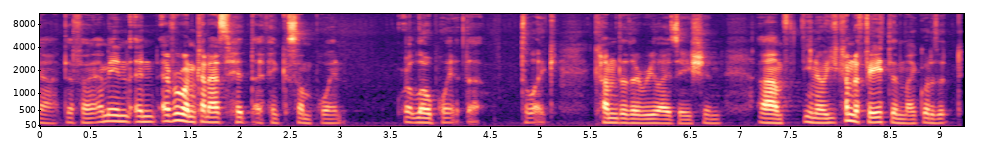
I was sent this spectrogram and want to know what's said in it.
yeah, definitely. I mean, and everyone kind of has to hit, I think, some point or low point at that to like come to the realization. Um, you know, you come to faith in like what is it?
